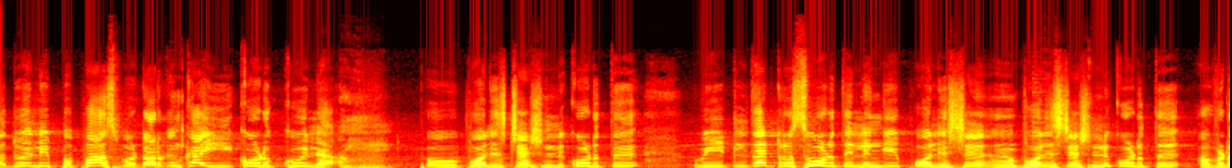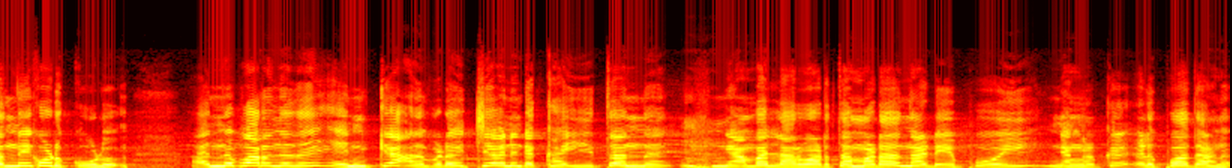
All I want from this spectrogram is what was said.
അതുമല്ല ഇപ്പോൾ പാസ്പോർട്ട് ആർക്കും കൈ കൊടുക്കില്ല പോലീസ് സ്റ്റേഷനിൽ കൊടുത്ത് വീട്ടിലത്തെ അഡ്രസ്സ് കൊടുത്തില്ലെങ്കിൽ പോലീസ് പോലീസ് സ്റ്റേഷനിൽ കൊടുത്ത് അവിടെ നിന്നേ കൊടുക്കുള്ളൂ. അന്ന് പറഞ്ഞത് എനിക്ക് അവിടെ വെച്ച് അവൻ എന്റെ കയ്യിൽ തന്ന് ഞാൻ വല്ലാർവാടത്തമ്മയുടെ നടയിൽ പോയി. ഞങ്ങൾക്ക് എളുപ്പം അതാണ്.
